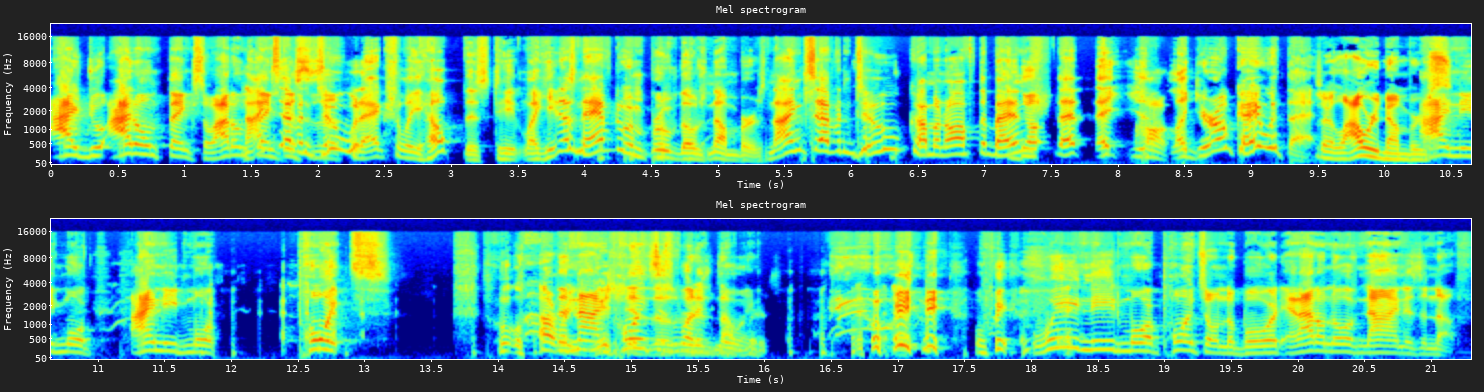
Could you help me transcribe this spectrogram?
I do. I don't think so. I don't Nine think seven this two a- would actually help this team. Like he doesn't have to improve those numbers. Nine seven two coming off the bench. No. that, that you- like you're okay with that. Those are Lowry numbers. I need more. I need more points. Lowry nine points is what it's doing. we, need, we, we need more points on the board, and I don't know if nine is enough.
